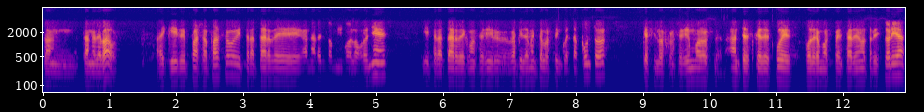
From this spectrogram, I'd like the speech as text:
tan tan elevados. Hay que ir paso a paso y tratar de ganar el domingo a Logroñés y tratar de conseguir rápidamente los 50 puntos, que si los conseguimos antes que después podremos pensar en otra historia,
